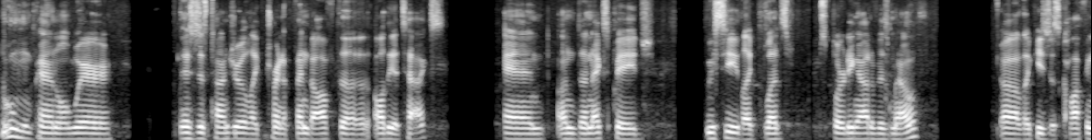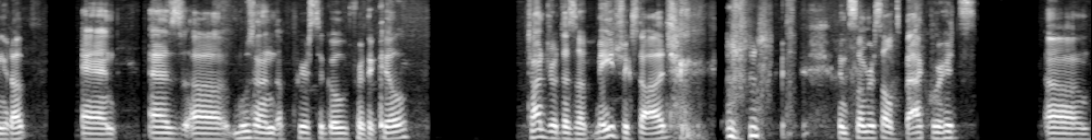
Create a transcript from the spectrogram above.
boom panel where there's just Tanjiro like trying to fend off the all the attacks, and on the next page, we see like blood splurting out of his mouth, uh, like he's just coughing it up. And as uh, Muzan appears to go for the kill, Tanjiro does a matrix dodge and somersaults backwards. Um,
